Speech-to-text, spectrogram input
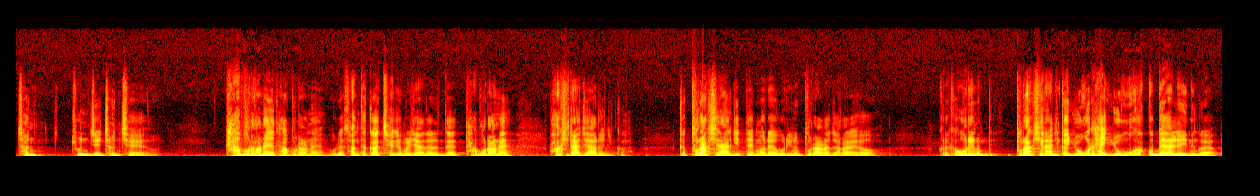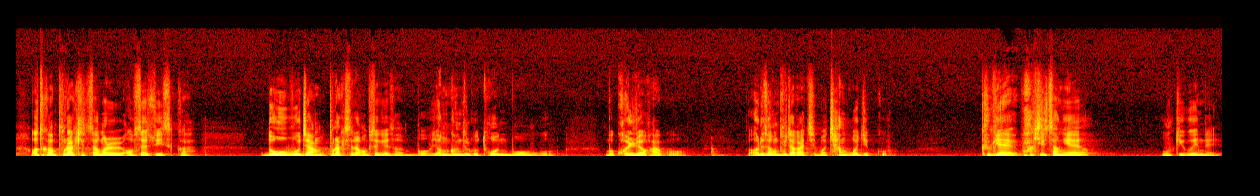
전, 존재 전체예요. 다 불안해, 다 불안해. 우리가 선택과 책임을 져야 되는데 다 불안해. 확실하지 않으니까. 그러니까 불확실하기 때문에 우리는 불안하잖아요. 그러니까 우리는 불확실하니까 요걸 해 요거 갖고 매달려 있는 거예요. 어떻게 하면 불확실성을 없앨 수 있을까? 노후 보장 불확실성 없애기 위해서 뭐 연금 들고 돈 모으고 뭐 권력하고 어리석은 부자 같이 뭐 창고 짓고 그게 확실성이에요? 웃기고 있네.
